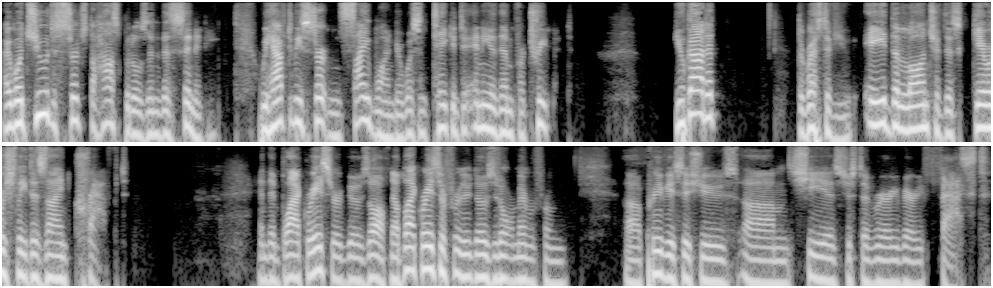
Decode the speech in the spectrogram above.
I want you to search the hospitals in the vicinity. We have to be certain Sidewinder wasn't taken to any of them for treatment. You got it. The rest of you aid the launch of this garishly designed craft. And then Black Racer goes off. Now, Black Racer, for those who don't remember from uh, previous issues, um, she is just a very, very fast.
